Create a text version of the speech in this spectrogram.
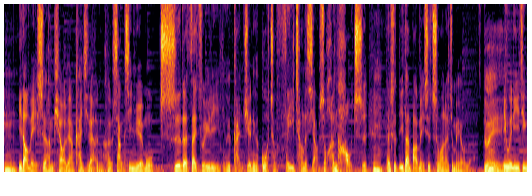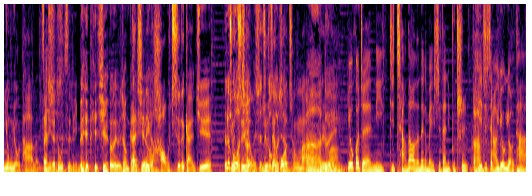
嗯，一道美食很漂亮，看起来很很赏心悦目，吃的在嘴里你会感觉那个过程非常的享受，很好吃，嗯，但是一旦把美食吃完了就没有了，对，因为你已经拥有它了，在你的肚子里面，对，的确会有一种感觉，但是那个好吃的感觉，那个过程。是那个过程。嘛？啊，对。又或者你抢到了那个美食，但你不吃，你只想要拥有它，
